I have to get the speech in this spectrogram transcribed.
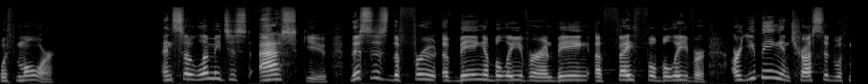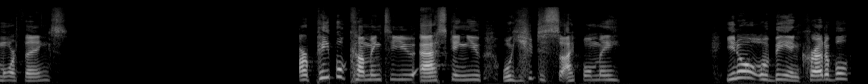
with more. And so let me just ask you this is the fruit of being a believer and being a faithful believer. Are you being entrusted with more things? Are people coming to you asking you, Will you disciple me? You know what would be incredible?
